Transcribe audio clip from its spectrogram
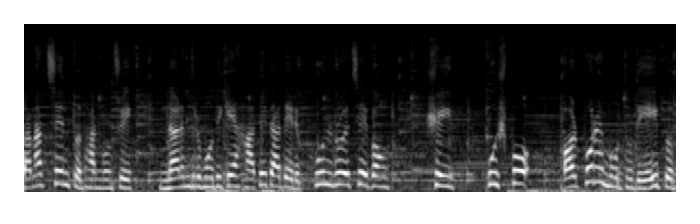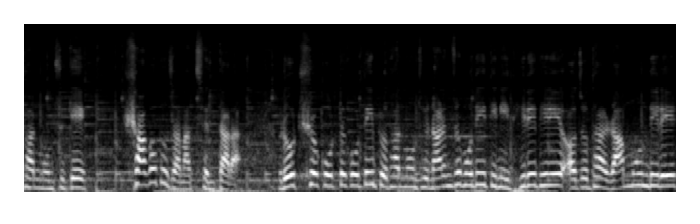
জানাচ্ছেন প্রধানমন্ত্রী নরেন্দ্র মোদীকে। হাতে তাদের ফুল রয়েছে এবং সেই পুষ্প অর্পণের মধ্য দিয়েই প্রধানমন্ত্রীকে স্বাগত জানাচ্ছেন তারা। রোড শো করতে করতেই প্রধানমন্ত্রী নরেন্দ্র মোদী, তিনি ধীরে ধীরে অযোধ্যা রাম মন্দিরের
